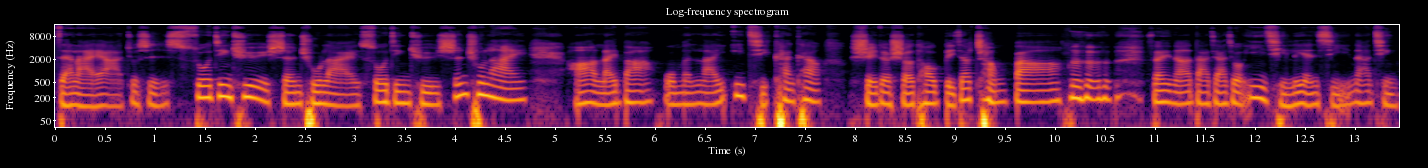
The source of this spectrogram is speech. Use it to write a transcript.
再来啊，就是缩进去，伸出来，缩进去，伸出来。好，来吧，我们来一起看看谁的舌头比较长吧。所以呢，大家就一起练习。那请。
